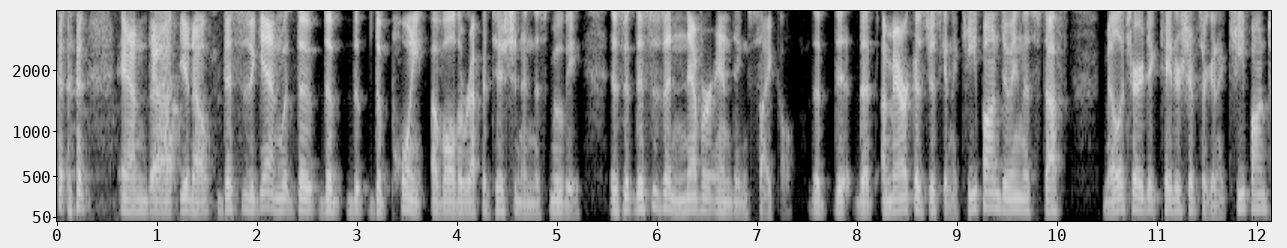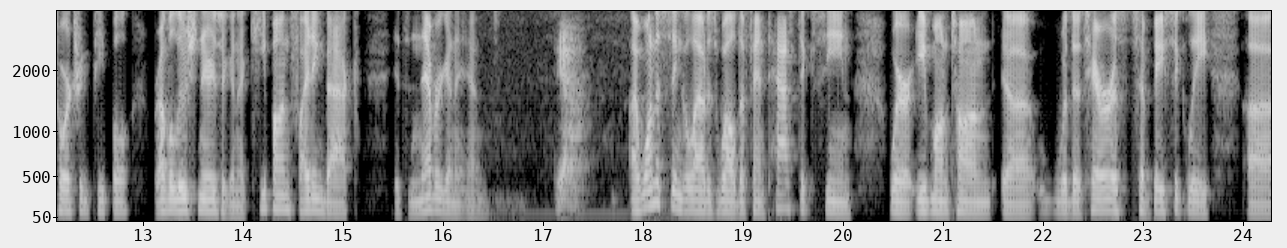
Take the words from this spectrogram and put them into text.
and uh, yeah. uh, you know, this is again with the, the, the the point of all the repetition in this movie is that this is a never-ending cycle. That that, that America is just going to keep on doing this stuff. Military dictatorships are going to keep on torturing people. Revolutionaries are going to keep on fighting back. It's never going to end. Yeah. I want to single out as well the fantastic scene where Yves Montand, uh, where the terrorists have basically uh,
